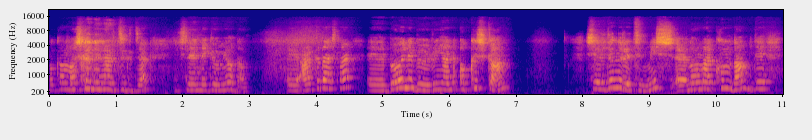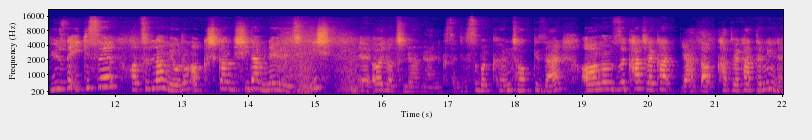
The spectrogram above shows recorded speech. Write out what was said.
Bakalım başka neler çıkacak. İçlerine gömüyor da. Ee, arkadaşlar e, böyle bir ürün yani akışkan şeyden üretilmiş e, normal kumdan. Bir de yüzde ikisi hatırlamıyorum. Akışkan bir şeyden mi ne üretilmiş. E, öyle hatırlıyorum yani kısacası. Bakın çok güzel. Almanızı kat ve kat yani kat ve kat demeyeyim de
